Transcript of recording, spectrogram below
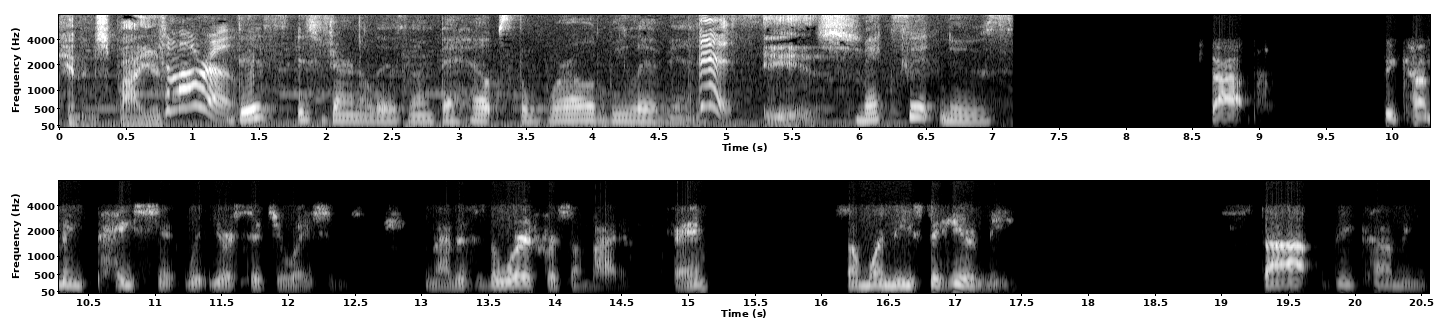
can inspire tomorrow. This is journalism that helps the world we live in. This is Mexit News. Stop becoming patient with your situations. Now, this is the word for somebody, okay? Someone needs to hear me. Stop becoming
